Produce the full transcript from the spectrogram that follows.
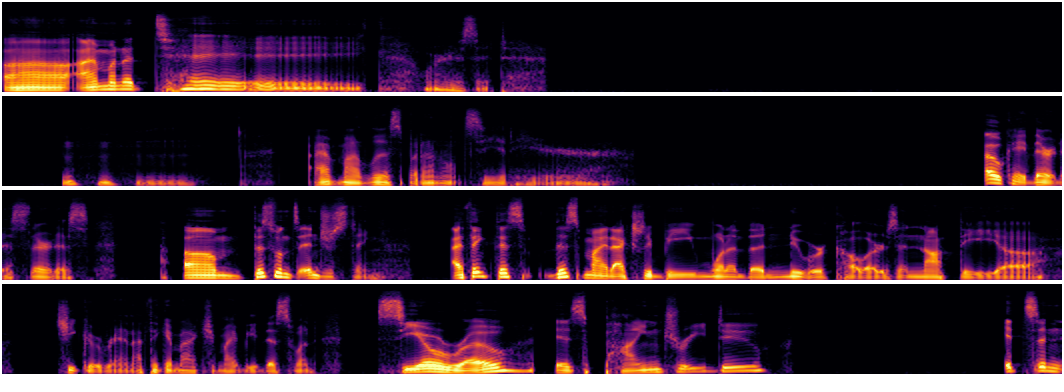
Uh, I'm gonna take. Where is it? I have my list, but I don't see it here. Okay, there it is. There it is. Um, this one's interesting. I think this this might actually be one of the newer colors and not the uh, Chikurin. I think it actually might be this one. Seo Ro is Pine Tree Dew. It's an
